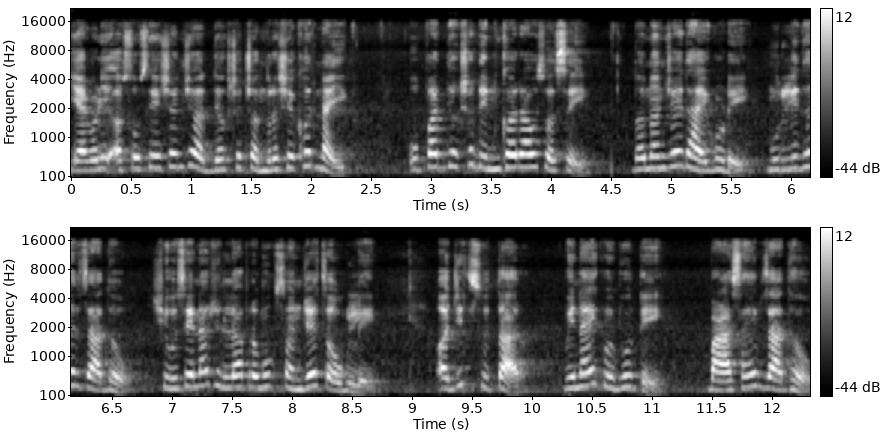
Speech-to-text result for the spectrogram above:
यावेळी असोसिएशनचे अध्यक्ष चंद्रशेखर नाईक उपाध्यक्ष दिनकरराव ससे धनंजय धायगुडे मुरलीधर जाधव शिवसेना जिल्हाप्रमुख संजय चौगले अजित सुतार विनायक विभूते बाळासाहेब जाधव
